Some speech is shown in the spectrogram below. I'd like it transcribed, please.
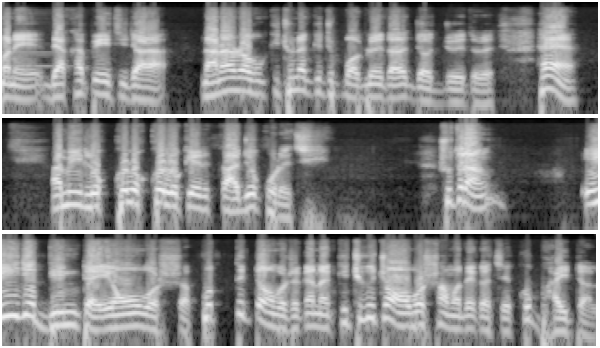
মানে দেখা পেয়েছি যারা, নানা রকম কিছু না কিছু প্রবলেমে তারা জর্জরিত রয়েছে হ্যাঁ আমি লক্ষ লক্ষ লোকের কাজও করেছি। সুতরাং এই যে দিনটা, এই অমাবস্যা, প্রত্যেকটা অমাবস্যা, কেন কিছু কিছু অমাবস্যা আমাদের কাছে খুব ভাইটাল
